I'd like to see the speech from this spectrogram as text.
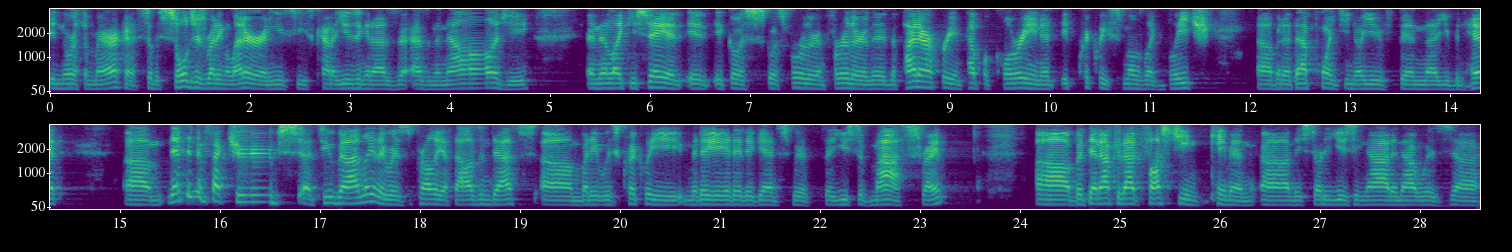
in North America. So the soldier's writing a letter and he's he's kind of using it as as an analogy. And then, like you say, it it, it goes goes further and further. The the pine and peptachlorine, it, it quickly smells like bleach. Uh, but at that point, you know you've been uh, you've been hit. Um, that didn't affect troops uh, too badly. There was probably a thousand deaths, um, but it was quickly mitigated against with the use of masks, right? Uh, but then after that, phosgene came in. Uh, they started using that, and that was uh,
